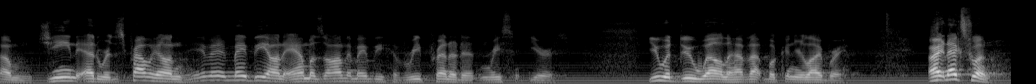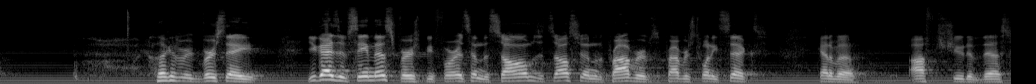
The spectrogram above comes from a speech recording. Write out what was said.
um, Gene Edwards. It's probably on, it may be on Amazon. They maybe have reprinted it in recent years. You would do well to have that book in your library. All right, next one. Look at verse 8. You guys have seen this verse before. It's in the Psalms. It's also in the Proverbs, Proverbs 26. Kind of a offshoot of this.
